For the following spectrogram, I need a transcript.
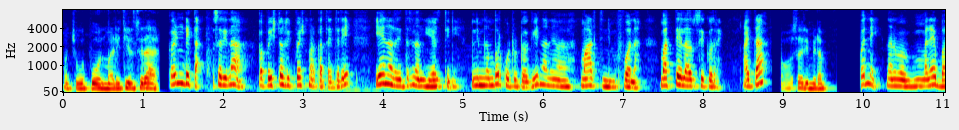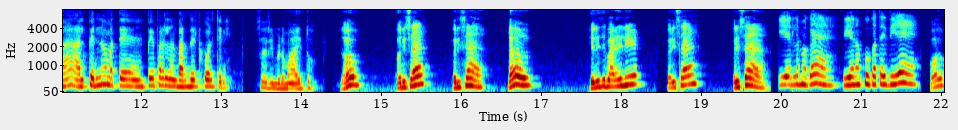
ಒಂಚೂರು ಫೋನ್ ಮಾಡಿ ತಿಳಿಸಿರಾ? ಖಂಡಿತ. ಸರಿನಾ? ಪಾಪ ಇಷ್ಟೊಂದು ರಿಕ್ವೆಸ್ಟ್ ಮಾಡ್ಕೊತಾ ಇದ್ದೀರಿ. ಏನಾದ್ರು ಇದ್ರೆ ನಾನು ಹೇಳ್ತೀನಿ. ನಿಮ್ಮ ನಂಬರ್ ಕೊಟ್ಬಿಟ್ಟೋಗಿ ನಾನು ಮಾಡ್ತೀನಿ ನಿಮ್ಮ ಫೋನ ಮತ್ತೆ ಎಲ್ಲಾದ್ರೂ ಸಿಕ್ಕಿದ್ರೆ. ಆಯಿತಾ? ಹ್ಞೂ ಸರಿ ಮೇಡಮ್. ಬನ್ನಿ ನಾನು ಮನೆ ಬಾ ಅಲ್ಲಿ ಪೆನ್ನು ಪೇಪರ್ ಪೇಪರಲ್ಲಿ ನಾನು ಬರೆದಿಟ್ಕೊಳ್ತೀನಿ. ಸರಿ ಮೇಡಮ್ ಆಯಿತು. ಲವ್ ಹರಿಸಾ ಹರಿಸಾ ಲವ್. ಎಲ್ಲಿದೆ ಇಲ್ಲಿ? ಹರಿಸಾ ಹರಿಸಾ ಎಲ್ಲ ಮಗ ಏನ ಕೂಗತಾ ಇದೆಯೇ? ವಾವ್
